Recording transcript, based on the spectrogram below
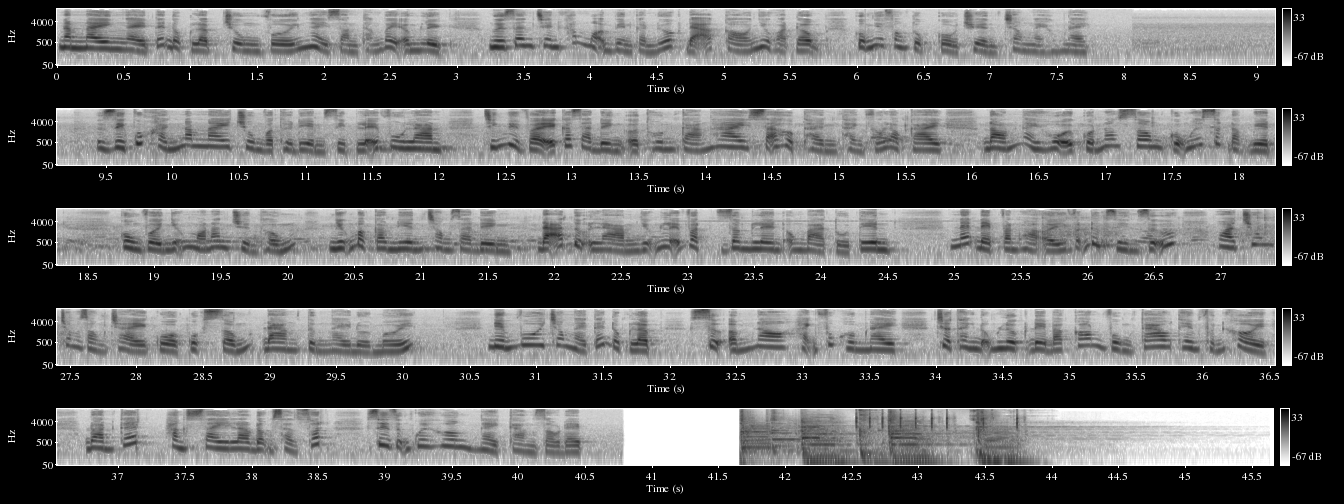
Năm nay, ngày Tết độc lập trùng với ngày rằm tháng 7 âm lịch, người dân trên khắp mọi miền cả nước đã có nhiều hoạt động cũng như phong tục cổ truyền trong ngày hôm nay. Dịp Quốc Khánh năm nay trùng vào thời điểm dịp lễ Vu Lan, chính vì vậy các gia đình ở thôn Cáng 2, xã Hợp Thành, thành phố Lào Cai đón ngày hội của non sông cũng hết sức đặc biệt. Cùng với những món ăn truyền thống, những bậc cao niên trong gia đình đã tự làm những lễ vật dâng lên ông bà tổ tiên. Nét đẹp văn hóa ấy vẫn được gìn giữ, hòa chung trong dòng chảy của cuộc sống đang từng ngày đổi mới. Niềm vui trong ngày Tết độc lập, sự ấm no, hạnh phúc hôm nay trở thành động lực để bà con vùng cao thêm phấn khởi, đoàn kết, hăng say lao động sản xuất, xây dựng quê hương ngày càng giàu đẹp.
